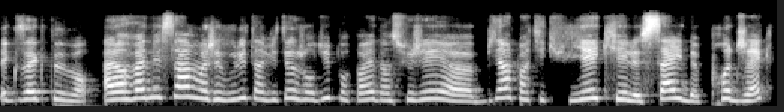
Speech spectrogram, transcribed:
Exactement. Alors Vanessa, moi j'ai voulu t'inviter aujourd'hui pour parler d'un sujet euh, bien particulier qui est le side project.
